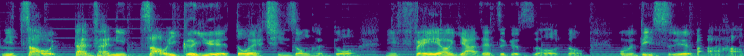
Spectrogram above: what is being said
你早但凡你早一个月都会轻松很多，你非要压在这个时候弄，我们定十月八号。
